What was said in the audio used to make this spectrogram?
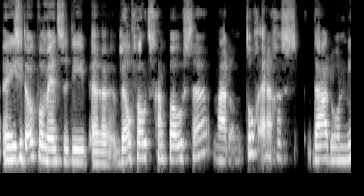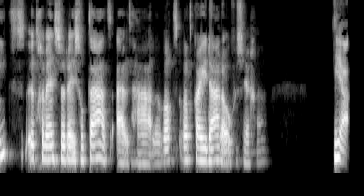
Uh, je ziet ook wel mensen die wel foto's gaan posten, maar dan toch ergens daardoor niet het gewenste resultaat uithalen. Wat, wat kan je daarover zeggen? Ja.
